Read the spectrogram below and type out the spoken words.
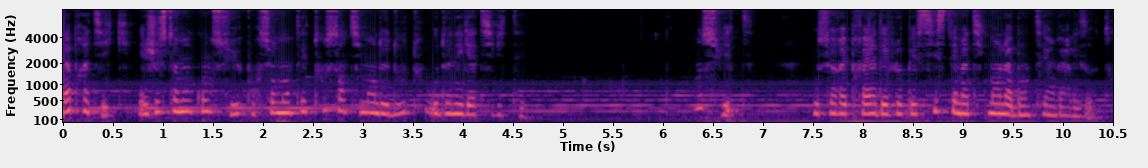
La pratique est justement conçue pour surmonter tout sentiment de doute ou de négativité. Ensuite, vous serez prêt à développer systématiquement la bonté envers les autres.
